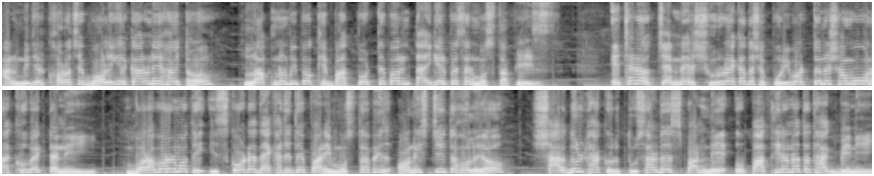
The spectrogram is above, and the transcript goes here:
আর নিজের খরচে বোলিংয়ের কারণে হয়তো লখনৌর বিপক্ষে বাদ পড়তে পারেন টাইগার পেসার মোস্তাফিজ। এছাড়াও চেন্নাইয়ের শুরুর একাদশে পরিবর্তনের সম্ভাবনা খুব একটা নেই। বরাবরের মতো স্কোয়াডে দেখা যেতে পারে মোস্তাফিজ অনিশ্চিত হলেও শার্দুল ঠাকুর তুষার দেশ পান্ডে ও পাথিরানা তো থাকবেনই।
